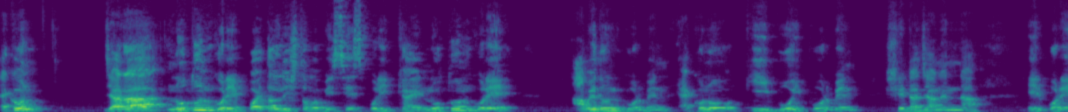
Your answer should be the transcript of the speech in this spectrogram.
এখন যারা নতুন করে পঁয়তাল্লিশতম বিসিএস পরীক্ষায় নতুন করে আবেদন করবেন, এখনও কি বই পড়বেন সেটা জানেন না, এরপরে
